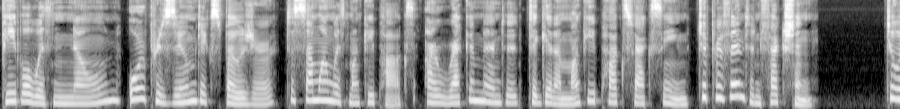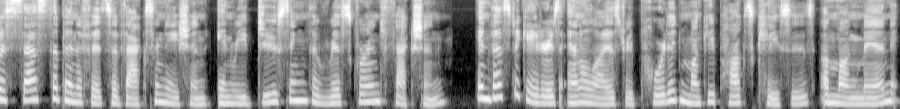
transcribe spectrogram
People with known or presumed exposure to someone with monkeypox are recommended to get a monkeypox vaccine to prevent infection. To assess the benefits of vaccination in reducing the risk for infection, investigators analyzed reported monkeypox cases among men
